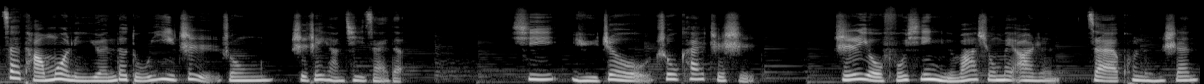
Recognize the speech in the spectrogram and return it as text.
在唐末李渊的《独异志》中是这样记载的：昔宇宙初开之时，只有伏羲、女娲兄妹二人在昆仑山，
